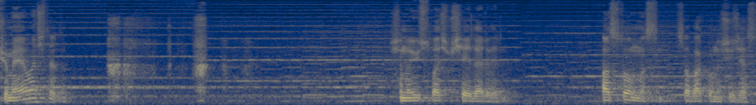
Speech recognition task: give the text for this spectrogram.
Üşümeye başladın. Şuna yüz baş bir şeyler verin. Hasta olmasın. Sabah konuşacağız.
